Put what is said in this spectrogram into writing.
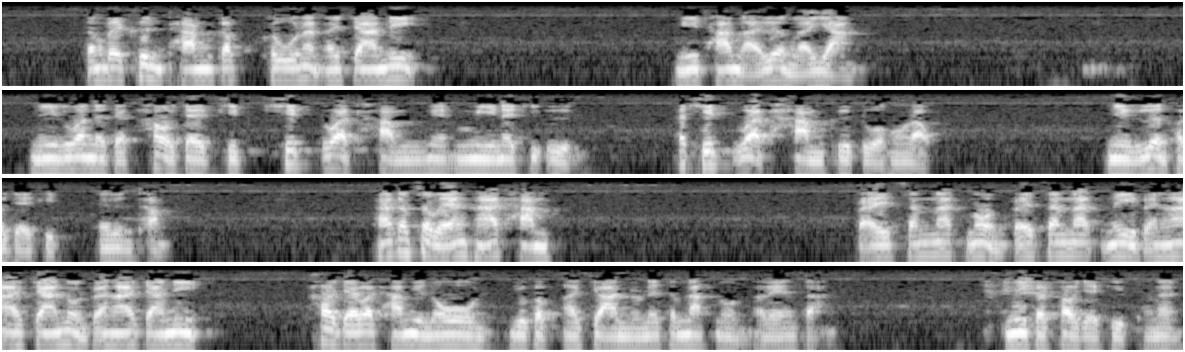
ๆ ต้องไปขึ้นทำกับครูนั่นอาจารย์นี่ มีทำหลายเรื่องหลายอย่าง มีล้วนแต่เข้าใจผิดคิดว่าธรรมมีในที่อื่น ถ้าคิดว่าธรรมคือตัวของเรา นี่เรื่องเข้าใจผิดในเรื่องธรรมหากันแสวงหาธรรมไปสำนักโน่น ไปสำนักนี่ไปหาอาจารย์โน่น ไปหาอาจารย์นี่ เข้าใจว่าทำอยู่โน่น อยู่กับอาจารย์อยู่ในสำนักโน่นอะไรต่างๆนี่ก็เข้าใจผิดทั้งนั้น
